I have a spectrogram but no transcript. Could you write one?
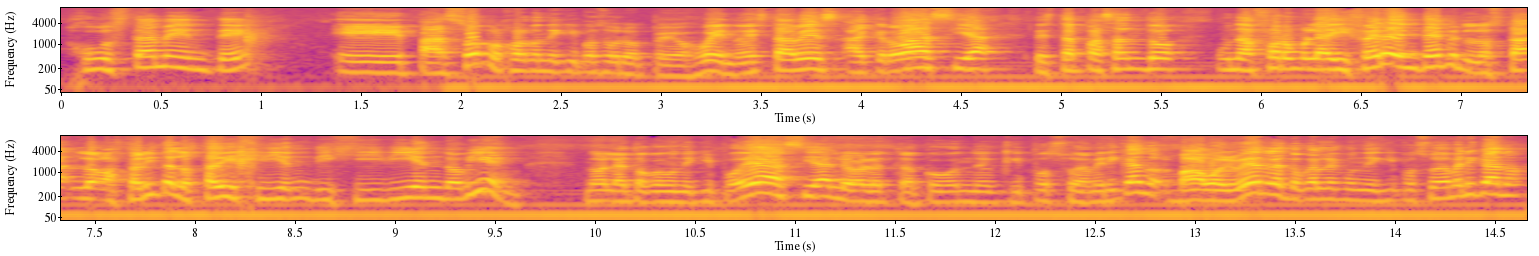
justamente eh, pasó por jugar con equipos europeos. Bueno, esta vez a Croacia le está pasando una fórmula diferente, pero lo está, hasta ahorita lo está digiriendo, bien. No le tocado un equipo de Asia, luego le tocó un equipo sudamericano, va a volverle a tocarle con un equipo sudamericano.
